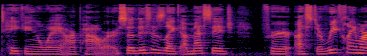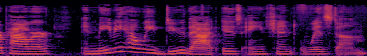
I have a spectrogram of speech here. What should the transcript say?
taking away our power. So this is like a message for us to reclaim our power and maybe how we do that is ancient wisdom.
